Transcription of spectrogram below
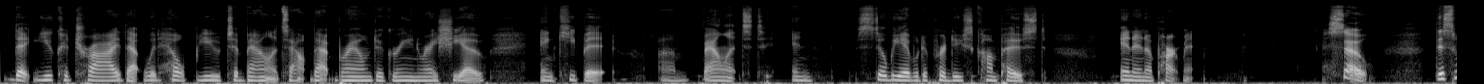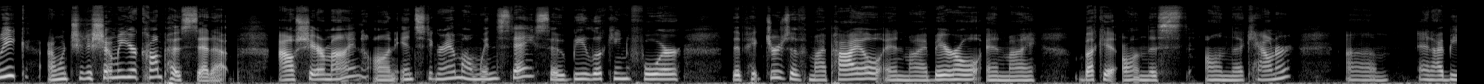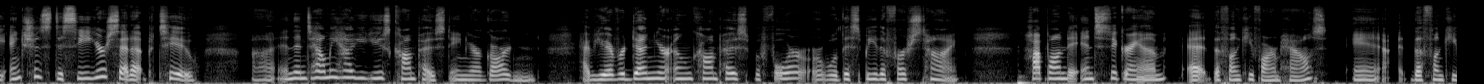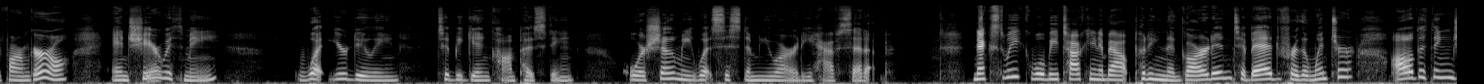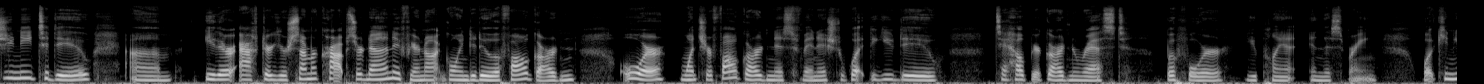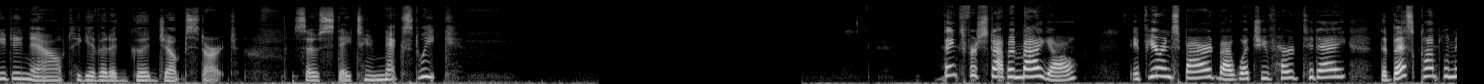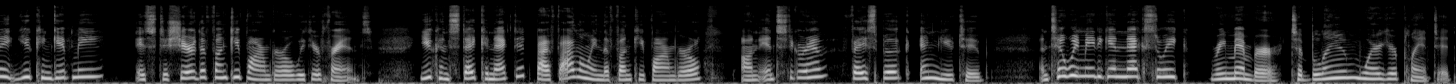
that you could try that would help you to balance out that brown to green ratio and keep it um, balanced and still be able to produce compost in an apartment. So, this week, I want you to show me your compost setup. I'll share mine on Instagram on Wednesday, so be looking for the pictures of my pile and my barrel and my bucket on this on the counter. Um, and I'd be anxious to see your setup too. Uh, and then tell me how you use compost in your garden. Have you ever done your own compost before, or will this be the first time? Hop onto Instagram at the Funky Farmhouse and the Funky Farm Girl and share with me what you're doing to begin composting or show me what system you already have set up. Next week, we'll be talking about putting the garden to bed for the winter, all the things you need to do, um, either after your summer crops are done, if you're not going to do a fall garden, or once your fall garden is finished, what do you do to help your garden rest before you plant in the spring. What can you do now to give it a good jump start? So stay tuned next week. Thanks for stopping by, y'all. If you're inspired by what you've heard today, the best compliment you can give me is to share the Funky Farm Girl with your friends. You can stay connected by following the Funky Farm Girl on Instagram, Facebook, and YouTube. Until we meet again next week, remember to bloom where you're planted.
